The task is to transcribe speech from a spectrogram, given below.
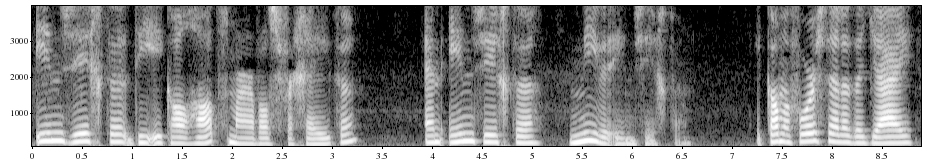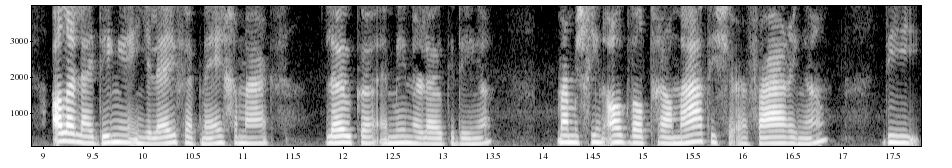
inzichten die ik al had, maar was vergeten. En inzichten, nieuwe inzichten. Ik kan me voorstellen dat jij allerlei dingen in je leven hebt meegemaakt, leuke en minder leuke dingen maar misschien ook wel traumatische ervaringen die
